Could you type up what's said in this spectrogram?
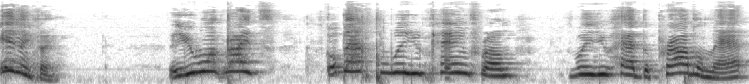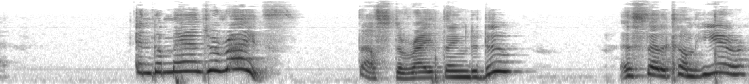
Anything. If you want rights, go back to where you came from, where you had the problem at, and demand your rights. That's the right thing to do. Instead of come here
